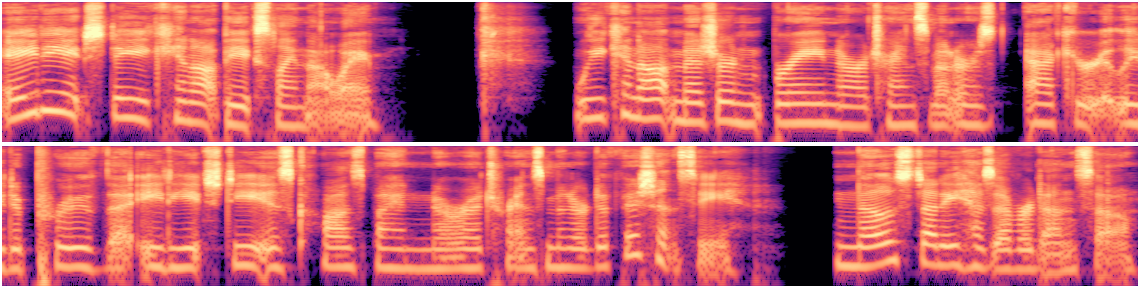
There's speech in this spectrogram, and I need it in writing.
ADHD cannot be explained that way. We cannot measure brain neurotransmitters accurately to prove that ADHD is caused by a neurotransmitter deficiency. No study has ever done so.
